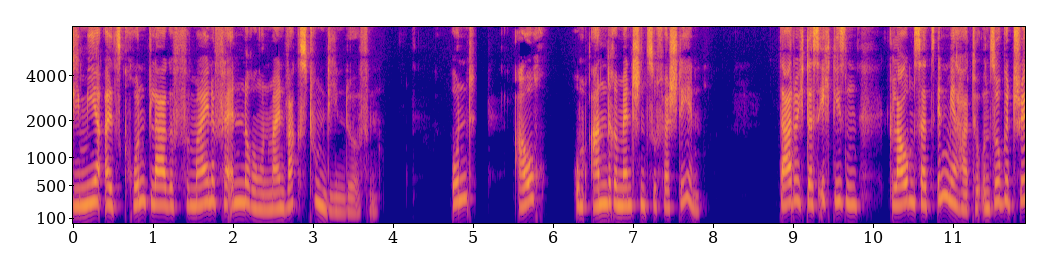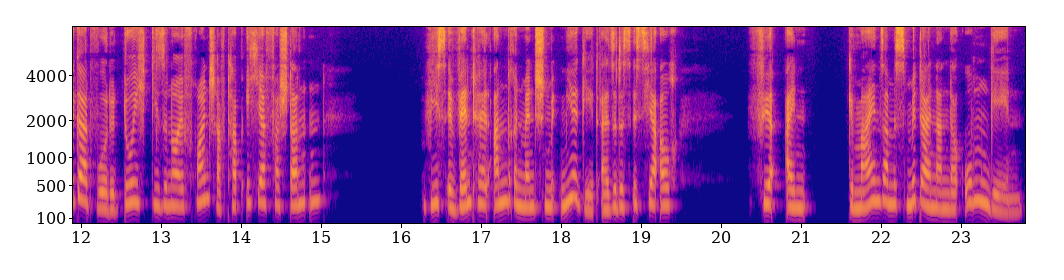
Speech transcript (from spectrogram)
die mir als Grundlage für meine Veränderungen, mein Wachstum dienen dürfen. Und auch um andere Menschen zu verstehen. Dadurch, dass ich diesen Glaubenssatz in mir hatte und so getriggert wurde durch diese neue Freundschaft, habe ich ja verstanden, wie es eventuell anderen Menschen mit mir geht. Also das ist ja auch für ein gemeinsames Miteinander umgehen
